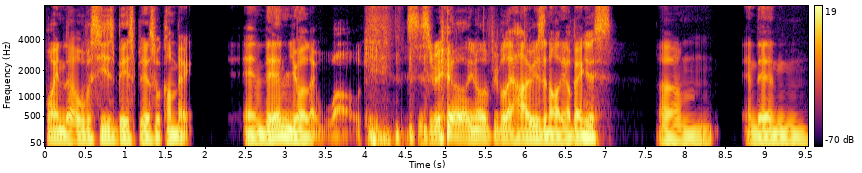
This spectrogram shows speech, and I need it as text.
point, the overseas based players will come back. And then you're like, wow, okay, this is real. You know, people like Hariss and all, they are back. Yes. Um, and then,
